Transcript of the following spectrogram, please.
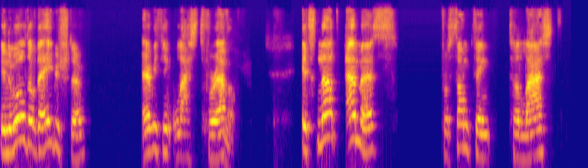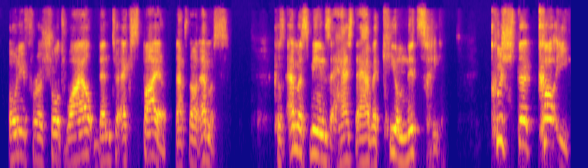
In the world of the Abishter, everything lasts forever. It's not Emes for something to last only for a short while, then to expire. That's not Emes. Because Emes means it has to have a Kiyom Nitzchi. Kushta Koi.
